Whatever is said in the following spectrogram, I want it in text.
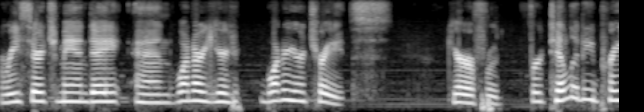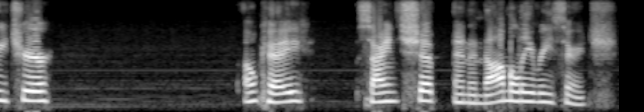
research mandate and what are your what are your traits? You're a fer- fertility preacher. Okay. Science ship and anomaly research.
